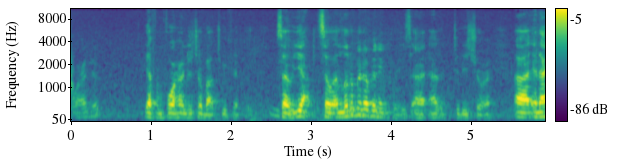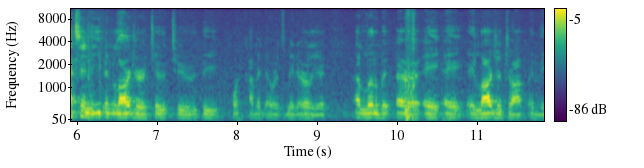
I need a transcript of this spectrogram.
400? Yeah, from 400 to about 250. So, yeah, so a little bit of an increase, uh, uh, to be sure. Uh, And actually, an even larger, to, to the point comment that was made earlier, a little bit, uh, a, a, a larger drop in the,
